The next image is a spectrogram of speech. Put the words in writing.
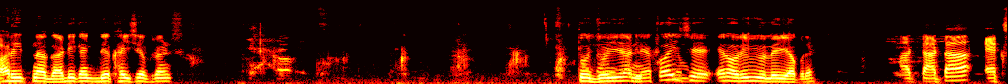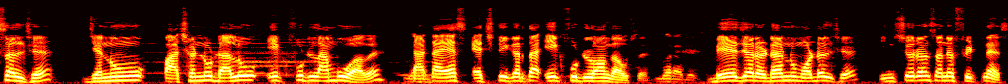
આ રીતના ગાડી કંઈક દેખાય છે ફ્રેન્ડ્સ તો જોઈએ ને કઈ છે? એનો રિવ્યુ લઈએ આપણે. આ ટાટા એક્સલ છે. જેનું પાછળનું ડાલું એક ફૂટ લાંબુ આવે. ટાટા એસ એચટી કરતા એક ફૂટ લોંગ આવશે. બરાબર બે હજાર અઢારનું મોડલ છે. ઇન્સ્યોરન્સ અને ફિટનેસ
